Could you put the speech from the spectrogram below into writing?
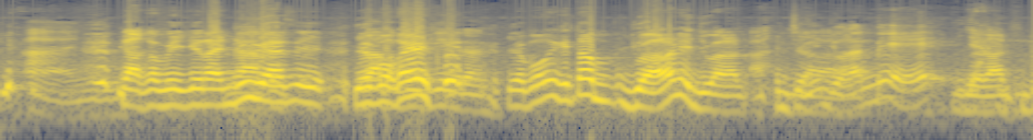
Anjing. nggak kepikiran Nggak juga sih ya pokoknya kepikiran. ya pokoknya kita jualan ya jualan aja Iya, jualan B. jualan B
